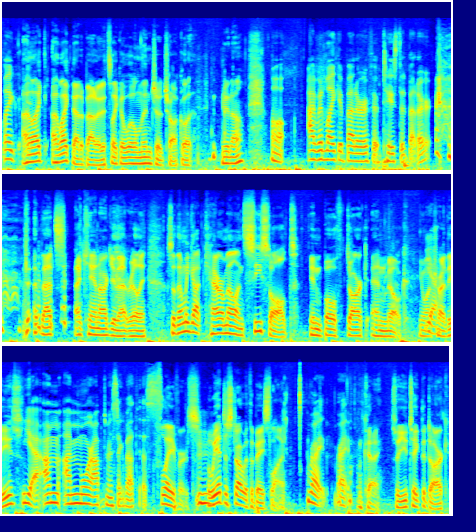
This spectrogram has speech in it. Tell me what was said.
Like, I like I like that about it. It's like a little ninja chocolate, you know? well, I would like it better if it tasted better. That's I can't argue that really. So then we got caramel and sea salt in both dark and milk. You want to Yeah. try these? yeah, I'm I'm more optimistic about this. Flavors. Mm-hmm. But we had to start with the baseline. Right, right. Okay. So you take the dark.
